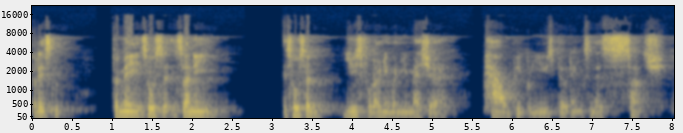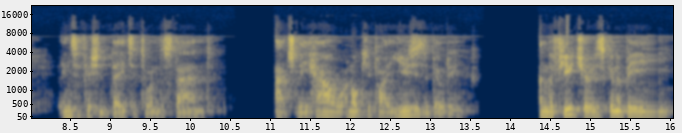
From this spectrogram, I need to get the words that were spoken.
but it's for me it's also it's only it's also useful only when you measure how people use buildings, and there's such insufficient data to understand actually how an occupier uses a building. And the future is going to be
